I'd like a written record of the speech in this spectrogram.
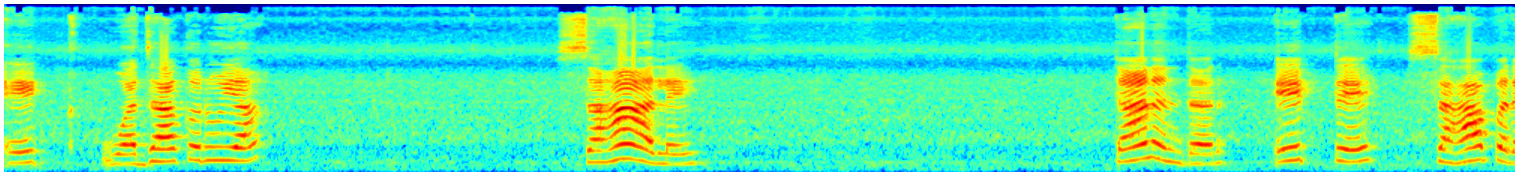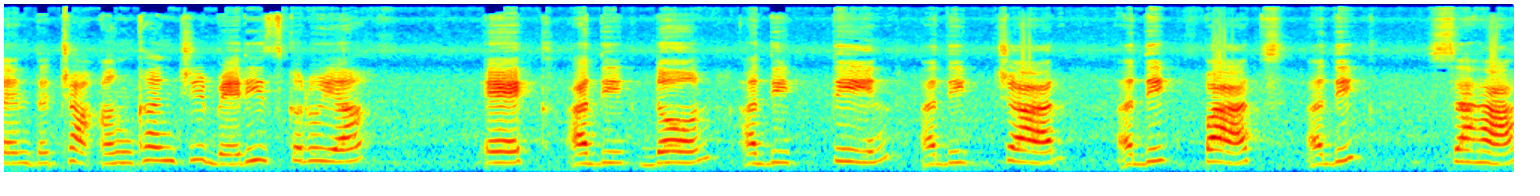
एक वजा करूया. सहा आले. त्यानंतर एक ते सहापर्यंतच्या अंकांची बेरीज करूया. एक अधिक दोन अधिक तीन अधिक चार अधिक पाच अधिक सहा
